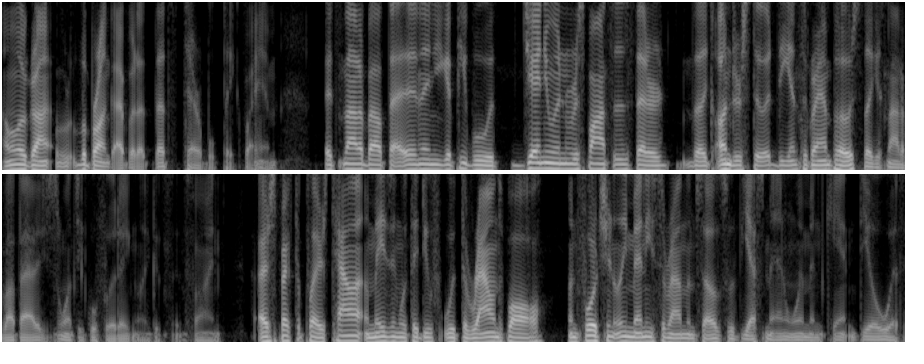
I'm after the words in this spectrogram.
I'm a LeBron, LeBron guy, but uh, that's a terrible take by him. It's not about that. And then you get people with genuine responses that are like understood the Instagram post. Like it's not about that. It just wants equal footing. Like it's it's fine. I respect the players' talent. Amazing what they do with the round ball. Unfortunately, many surround themselves with yes man women can't deal with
